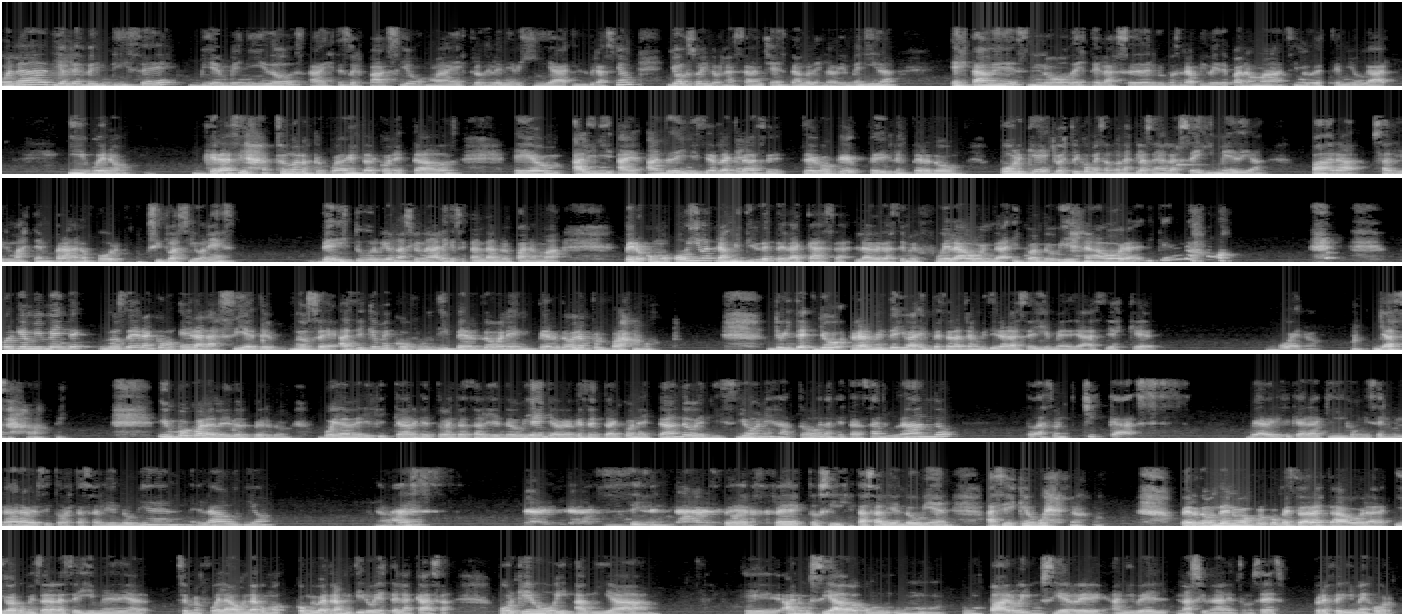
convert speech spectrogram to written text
Hola, Dios les bendice. Bienvenidos a este su espacio, Maestros de la Energía y Vibración. Yo soy Lorna Sánchez, dándoles la bienvenida. Esta vez no desde la sede del Grupo Serapis Bay de Panamá, sino desde mi hogar. Y bueno, gracias a todos los que puedan estar conectados. Eh, antes de iniciar la clase, tengo que pedirles perdón porque yo estoy comenzando las clases a las seis y media para salir más temprano por situaciones de disturbios nacionales que se están dando en Panamá. Pero como hoy iba a transmitir desde la casa, la verdad se me fue la onda y cuando vi la hora dije, no, porque en mi mente, no sé, eran como, era las 7, no sé, así que me confundí, perdonen, perdonen por favor. Yo, yo realmente iba a empezar a transmitir a las seis y media, así es que, bueno, ya saben invoco la ley del perdón. Voy a verificar que todo está saliendo bien. Ya veo que se están conectando. Bendiciones a todas las que están saludando. Todas son chicas. Voy a verificar aquí con mi celular a ver si todo está saliendo bien. El audio. A ver. Sí, perfecto, sí, está saliendo bien. Así es que bueno, perdón de nuevo por comenzar a esta hora. Iba a comenzar a las seis y media se me fue la onda como, como iba a transmitir hoy desde la casa, porque hoy había eh, anunciado como un, paro y un cierre a nivel nacional, entonces preferí mejor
